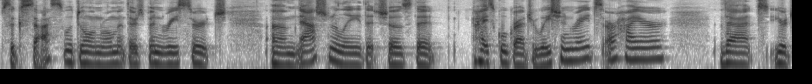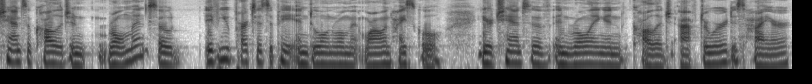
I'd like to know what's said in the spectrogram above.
success with dual enrollment, there's been research um, nationally that shows that high school graduation rates are higher, that your chance of college enrollment, so if you participate in dual enrollment while in high school, your chance of enrolling in college afterward is higher.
